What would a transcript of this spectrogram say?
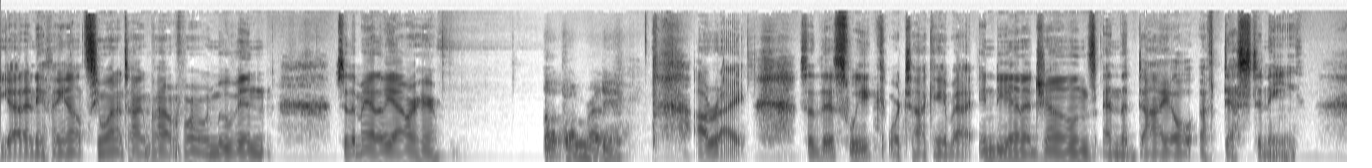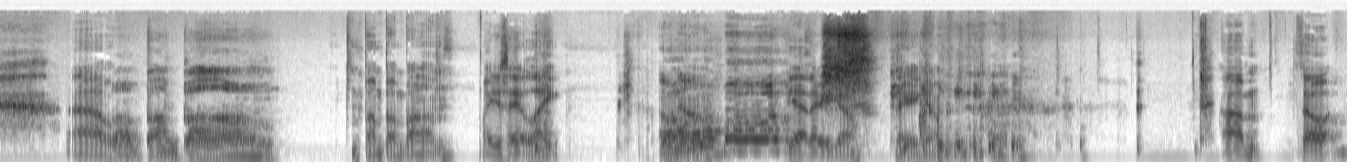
you got anything else you want to talk about before we move in to the man of the hour here? Oh, I'm ready. All right. So this week we're talking about Indiana Jones and the Dial of Destiny. Uh, Bum bum bum. bum bum bum. Why'd you say it like? Oh no. Yeah, there you go. There you go. Um, so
